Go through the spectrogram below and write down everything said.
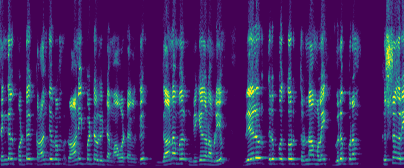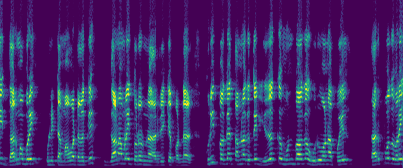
செங்கல்பட்டு காஞ்சிபுரம் ராணிப்பேட்டை உள்ளிட்ட மாவட்டங்களுக்கு கனமுதல் மிக கனமழையும் வேலூர் திருப்பத்தூர் திருவண்ணாமலை விழுப்புரம் கிருஷ்ணகிரி தருமபுரி உள்ளிட்ட மாவட்டங்களுக்கு கனமழை தொடரும் என அறிவிக்கப்பட்டனர். குறிப்பாக தமிழகத்தில் இதற்கு முன்பாக உருவான புயல் தற்போது வரை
